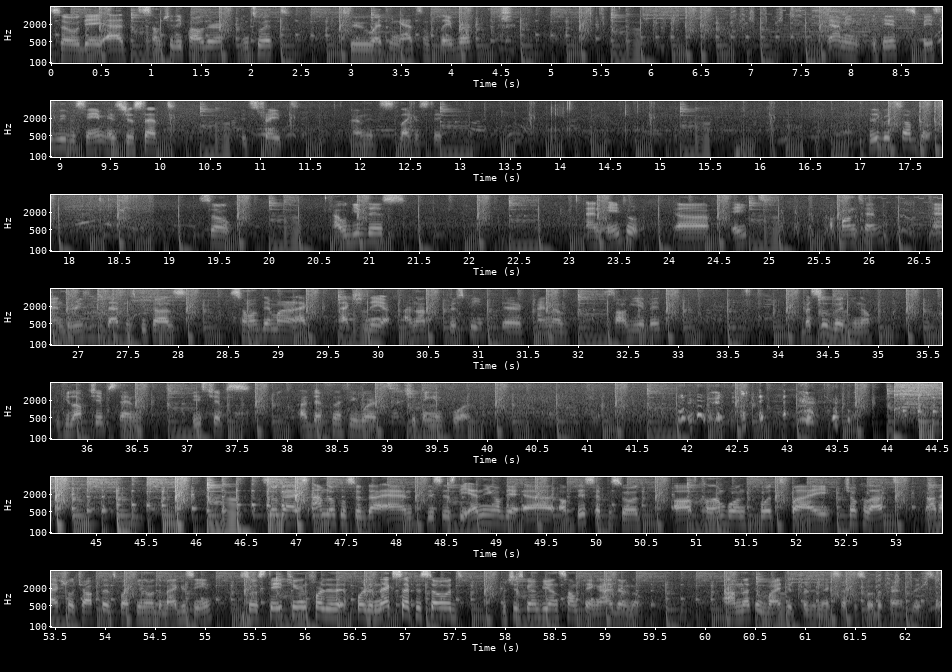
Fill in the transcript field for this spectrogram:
so they add some chili powder into it to, I think, add some flavor. Yeah, I mean, it is basically the same. It's just that it's straight and it's like a stick. Really good stuff though. So I will give this an 8, to, uh, 8 upon 10 and the reason for that is because some of them are ac actually are not crispy. They're kind of soggy a bit. But still good you know. If you love chips then these chips are definitely worth chipping in for So guys, I'm Local Suddha and this is the ending of the uh, of this episode of Colombo on Foot by Chokolaate. Not actual chocolates, but you know the magazine. So stay tuned for the for the next episode, which is going to be on something I don't know. I'm not invited for the next episode apparently. So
